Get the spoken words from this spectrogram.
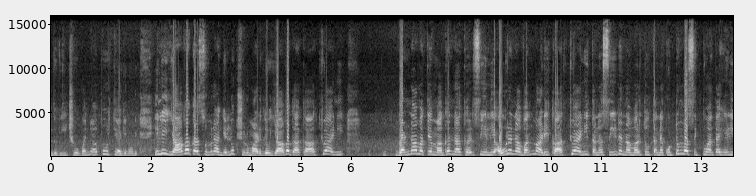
ಒಂದು ವಿಡಿಯೋವನ್ನು ಪೂರ್ತಿಯಾಗಿ ನೋಡಿ. ಇಲ್ಲಿ ಯಾವಾಗ ಸುಮ್ಮನಾಗಿ ಗೆಲ್ಲೋಕ್ ಶುರು ಮಾಡಿದ್ಲು? ಯಾವಾಗ ಕಾತ್ಯಾಯನಿ ಗಂಡ ಮತ್ತು ಮಗನ್ನ ಕರೆಸಿ ಇಲ್ಲಿ ಅವರನ್ನ ಒಂದ್ ಮಾಡಿ ಕಾತ್ಯಾಯಿನಿ ತನ್ನ ಸೀಡನ್ನ ಮರೆತು ತನ್ನ ಕುಟುಂಬ ಸಿಕ್ತು ಅಂತ ಹೇಳಿ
